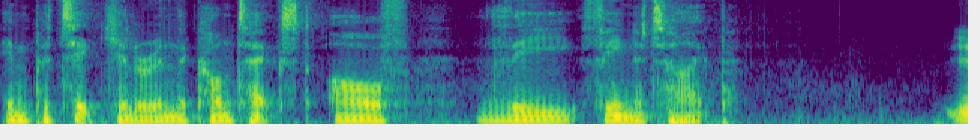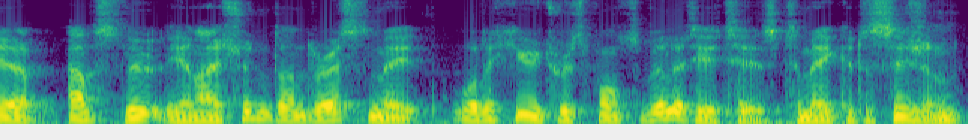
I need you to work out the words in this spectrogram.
in particular in the context of the phenotype. Yeah, absolutely. And I shouldn't underestimate what a huge responsibility it is to make a decision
